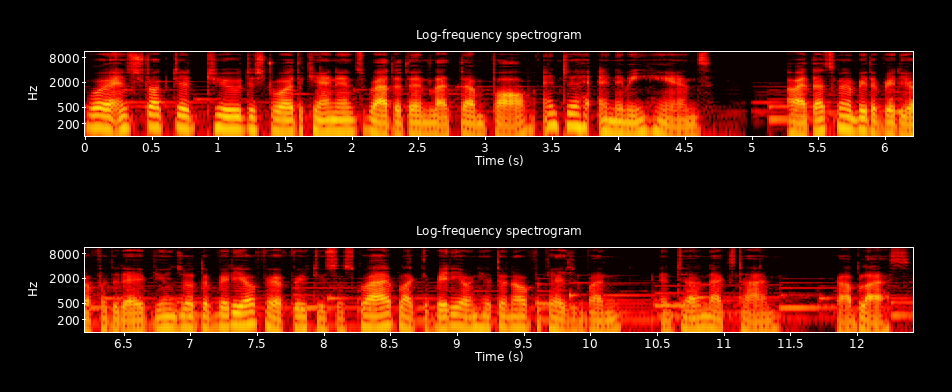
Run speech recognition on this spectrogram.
were instructed to destroy the cannons rather than let them fall into enemy hands. Alright, that's going to be the video for today. If you enjoyed the video, feel free to subscribe, like the video, and hit the notification button. Until next time, God bless.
